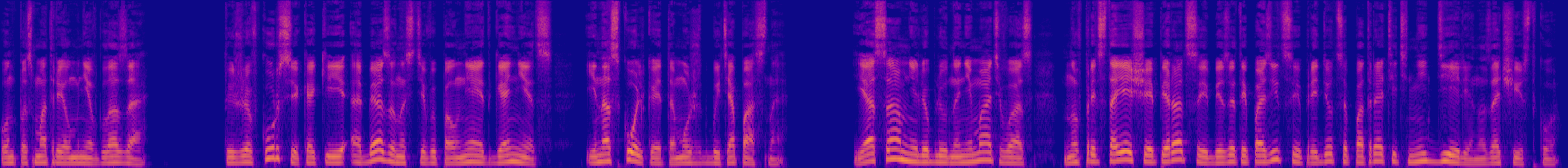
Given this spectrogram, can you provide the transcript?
Он посмотрел мне в глаза. Ты же в курсе, какие обязанности выполняет гонец и насколько это может быть опасно? Я сам не люблю нанимать вас, но в предстоящей операции без этой позиции придется потратить недели на зачистку.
